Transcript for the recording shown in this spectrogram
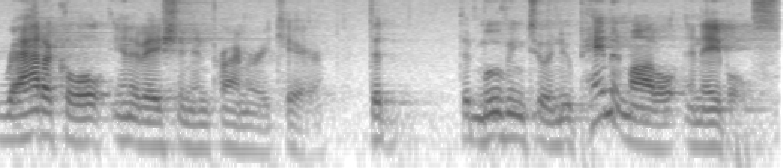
radical innovation in primary care that, that moving to a new payment model enables.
